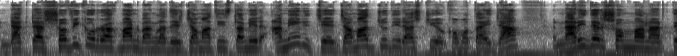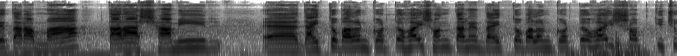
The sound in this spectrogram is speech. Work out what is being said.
ডাক্তার শফিকুর রহমান, বাংলাদেশ জামাত ইসলামীর আমির, যে জামাত যদি রাষ্ট্রীয় ক্ষমতায় যা নারীদের সম্মানার্থে তারা মা, তারা স্বামীর দায়িত্ব পালন করতে হয়, সন্তানের দায়িত্ব পালন করতে হয় সব কিছু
